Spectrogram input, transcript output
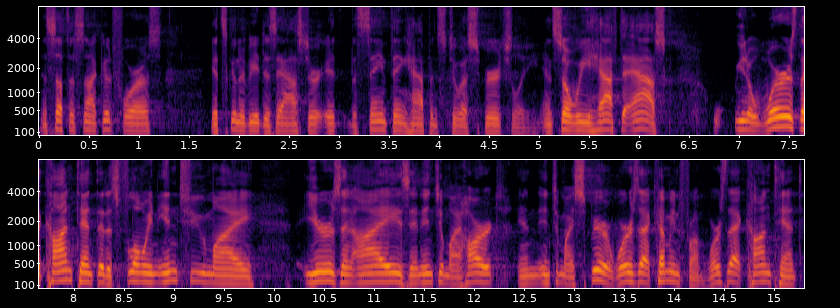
and stuff that's not good for us, it's going to be a disaster. It, the same thing happens to us spiritually. And so we have to ask, you know, where is the content that is flowing into my ears and eyes and into my heart and into my spirit? Where's that coming from? Where's that content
